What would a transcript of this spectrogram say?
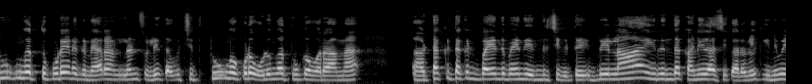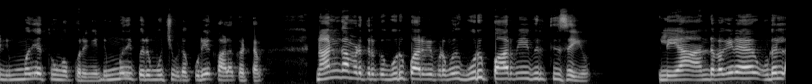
தூங்கறதுக்கு கூட எனக்கு நேரம் இல்லைன்னு சொல்லி தவிச்சிட்டு தூங்க கூட ஒழுங்காக தூக்கம் வராமல் டக்கு டக்குன்னு பயந்து பயந்து எந்திரிச்சுக்கிட்டு இப்படியெல்லாம் இருந்த கன்னிராசிக்காரர்களுக்கு இனிமேல் நிம்மதியாக தூங்க போகிறீங்க நிம்மதி பெருமூச்சு விடக்கூடிய காலகட்டம். நான்காம் இடத்திற்கு குரு பார்வை படும்போது குரு பார்வையை விருத்தி செய்யும். இல்லையா? அந்த வகையில் உடல்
